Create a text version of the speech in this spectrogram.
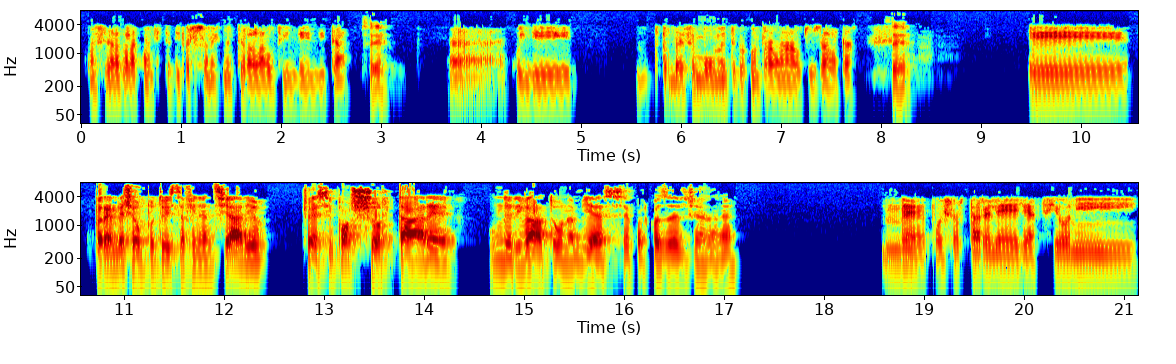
considerata la quantità di persone che metterà l'auto in vendita. sì, Eh, quindi mm, potrebbe essere un buon momento per comprare un'auto usata. sì. E Però invece da un punto di vista finanziario, cioè si può shortare un derivato, un ABS, qualcosa del genere? beh, puoi sortare le, le azioni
